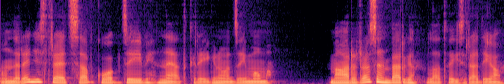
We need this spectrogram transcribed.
un reģistrēt savu kopdzīvi neatkarīgi no dzimuma. Māra Rozenberga, Latvijas radio.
